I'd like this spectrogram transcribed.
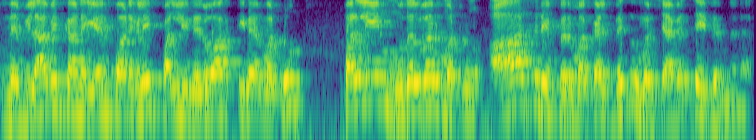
இந்த விழாவிற்கான ஏற்பாடுகளை பள்ளி நிர்வாகத்தினர் மற்றும் பள்ளியின் முதல்வர் மற்றும் ஆசிரியர் பெருமக்கள் வெகு விமர்சையாக செய்திருந்தனர்.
